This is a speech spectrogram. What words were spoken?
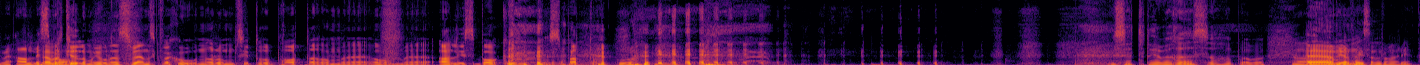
Med Det Alice varit Bah. kul om man gjorde en svensk version och de sitter och pratar om, eh, om eh, Alice Bah Kuhnkes patta. Ni sätter det över röser. Ja, ja, det är Ehm. faktiskt en bra idé.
